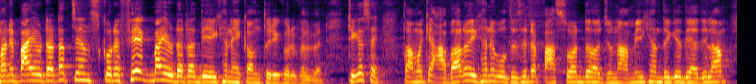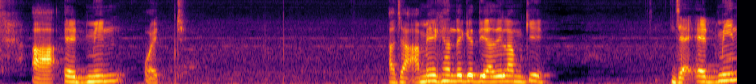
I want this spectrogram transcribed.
মানে বায়োডাটা চেঞ্জ করে ফেক বায়োডাটা দিয়ে এখানে অ্যাকাউন্ট তৈরি করে ফেলবেন। ঠিক আছে? তো আমাকে আবারও এখানে বলতেছে এটা পাসওয়ার্ড দেওয়ার জন্য। আমি এখান থেকে দিয়ে দিলাম অ্যাডমিন ওয়েট আচ্ছা আমি এখান থেকে দিয়ে দিলাম কি? যে অ্যাডমিন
